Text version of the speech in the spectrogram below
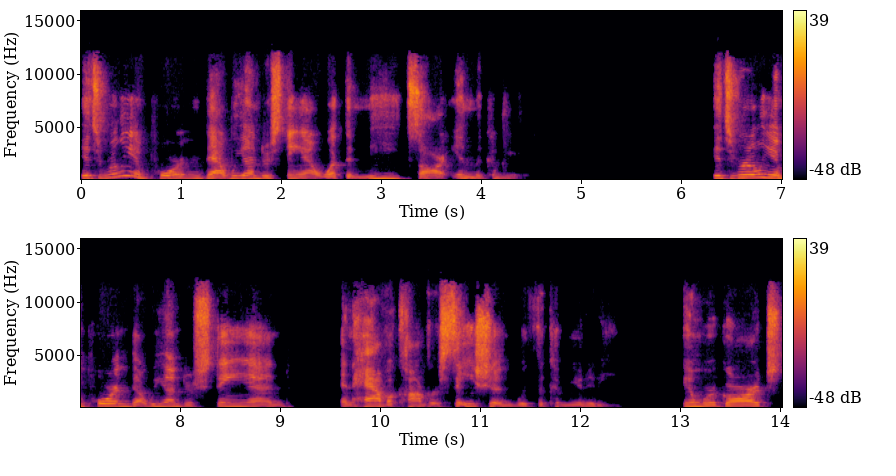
it's really important that we understand what the needs are in the community. It's really important that we understand and have a conversation with the community in regards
